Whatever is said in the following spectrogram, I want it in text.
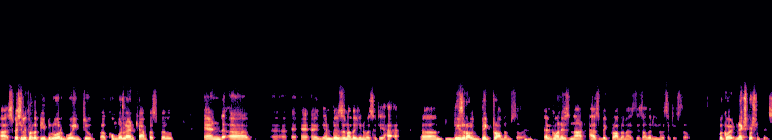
uh, especially for the people who are going to uh, Cumberland Campbellsville and uh, uh, and, and there's another university. Ha- Um, these are all big problems, though. Herguan is not as big problem as these other universities, though. But go ahead. Next person, please.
